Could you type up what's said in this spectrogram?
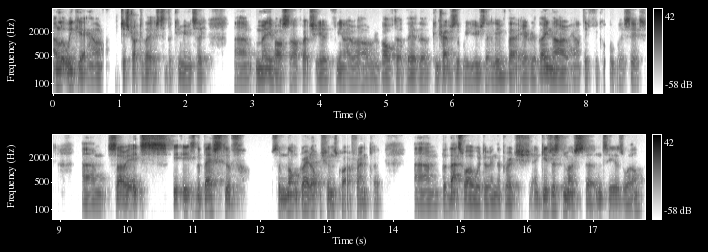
And look, we get how destructive that is to the community. Um, many of our staff actually, have, you know, are involved up there. The contractors that we use, they live that area. They know how difficult this is. Um, so it's it's the best of some not great options, quite frankly. Um, but that's why we're doing the bridge. It gives us the most certainty as well.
